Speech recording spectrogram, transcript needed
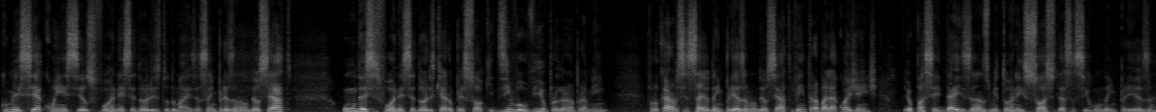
Comecei a conhecer os fornecedores e tudo mais. Essa empresa não deu certo. Um desses fornecedores, que era o pessoal que desenvolvia o programa para mim, falou: Cara, você saiu da empresa, não deu certo, vem trabalhar com a gente. Eu passei 10 anos, me tornei sócio dessa segunda empresa,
